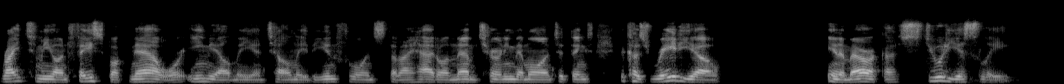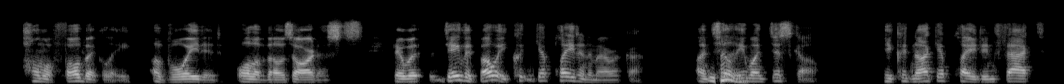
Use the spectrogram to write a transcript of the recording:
write to me on Facebook now or email me and tell me the influence that I had on them, turning them on to things because radio in America studiously, homophobically avoided all of those artists. There were David Bowie couldn't get played in America until he went disco. He could not get played. In fact,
